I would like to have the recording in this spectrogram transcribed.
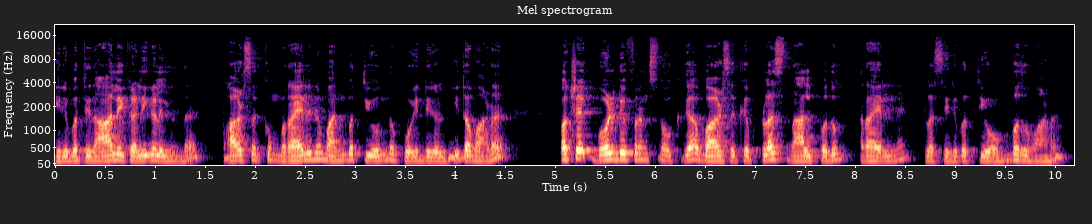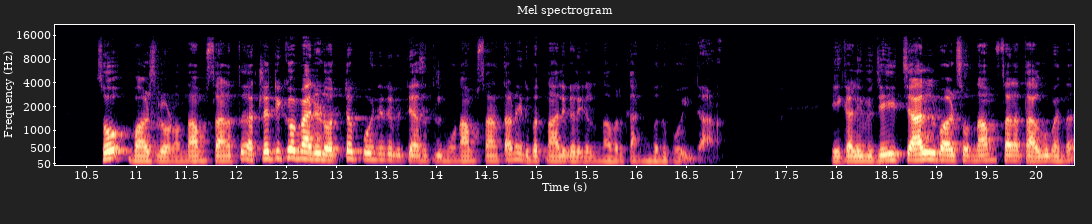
ഇരുപത്തിനാല് കളികളിൽ നിന്ന് ബാഴ്സക്കും റയലിനും അൻപത്തിയൊന്ന് പോയിന്റുകൾ വീതമാണ്. പക്ഷേ ഗോൾ ഡിഫറൻസ് നോക്കുക ബാഴ്സക്ക് പ്ലസ് നാൽപ്പതും റയലിന് പ്ലസ് ഇരുപത്തി ഒമ്പതുമാണ് സോ ബാഴ്സലോണ ഒന്നാം സ്ഥാനത്ത്. അത്ലറ്റിക്കോ മാരിഡ് ഒറ്റ പോയിന്റിന്റെ വ്യത്യാസത്തിൽ മൂന്നാം സ്ഥാനത്താണ്. ഇരുപത്തിനാല് കളികളിൽ നിന്ന് അവർക്ക് അൻപത് പോയിന്റാണ് ഈ കളി വിജയിച്ചാൽ ബാഴ്സ് ഒന്നാം സ്ഥാനത്താകുമെന്ന്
